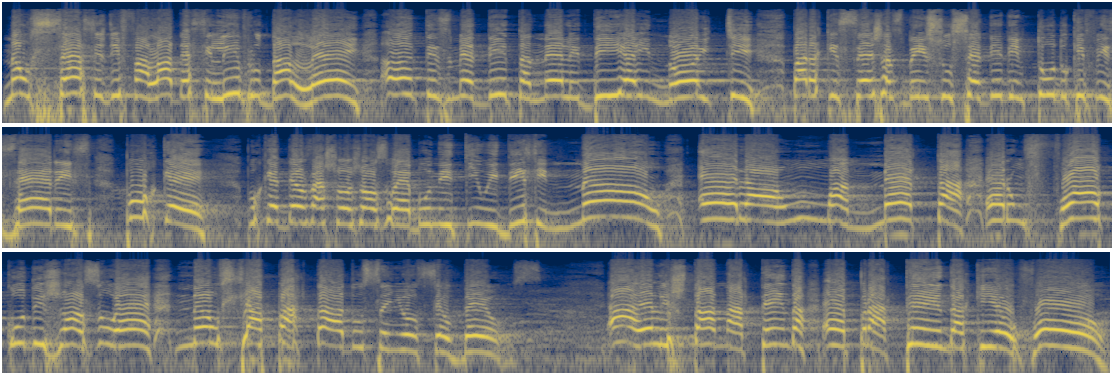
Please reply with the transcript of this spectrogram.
Não cesse de falar desse livro da lei, antes medita nele dia e noite, para que sejas bem-sucedido em tudo que fizeres. Por quê? Porque Deus achou Josué bonitinho e disse: "Não, era uma meta, era um foco de Josué, não se apartar do Senhor seu Deus." Ah, ele está na tenda, é para a tenda que eu vou.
